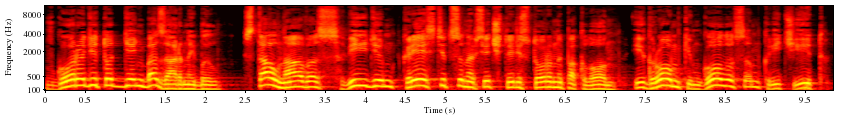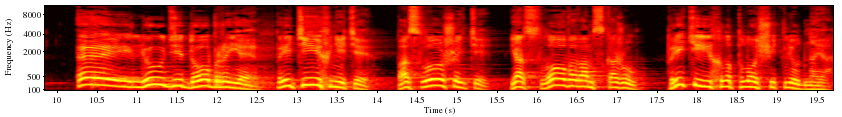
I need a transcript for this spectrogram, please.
В городе тот день базарный был. Стал на вас, видим, крестится на все четыре стороны поклон и громким голосом кричит. «Эй, люди добрые, притихните, послушайте, я слово вам скажу». Притихла площадь людная,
